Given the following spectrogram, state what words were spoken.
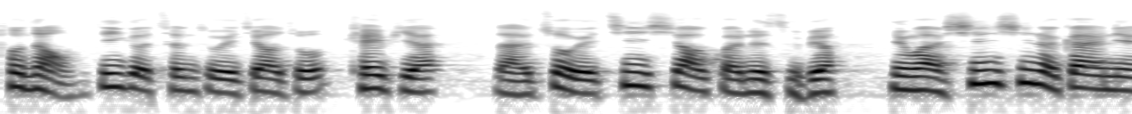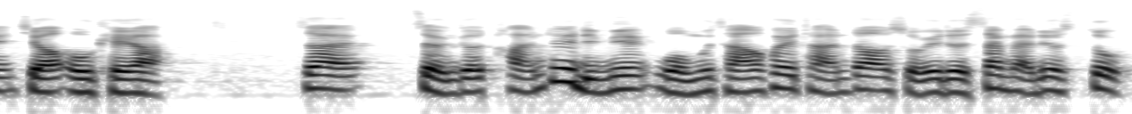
通常我们第一个称之为叫做 KPI，来作为绩效管理指标。另外，新兴的概念叫 OKR，在整个团队里面，我们常会谈到所谓的三百六十度，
